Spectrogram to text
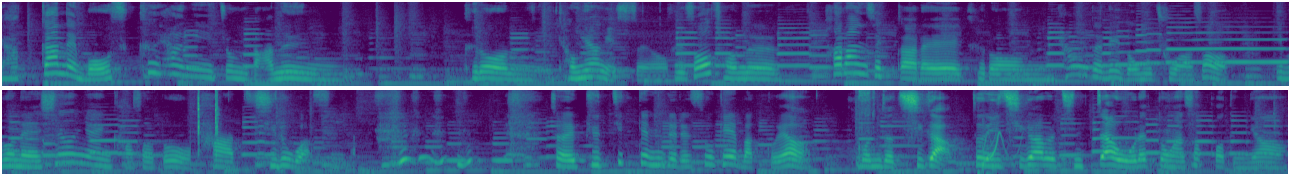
약간의 머스크 향이 좀 나는 그런 경향이 있어요. 그래서 저는 파란 색깔의 그런 향들이 너무 좋아서 이번에 신혼여행 가서도 다 지르고 왔습니다. 저의 뷰티템들을 소개해봤고요. 먼저 지갑. 저 이 지갑을 진짜 오랫동안 썼거든요.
